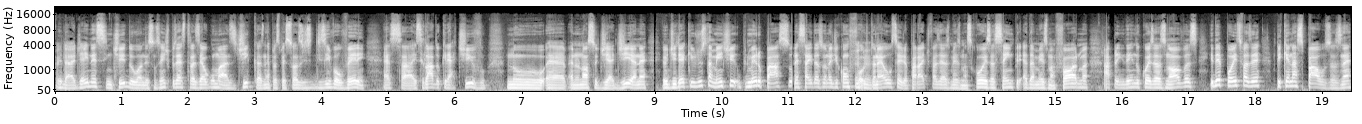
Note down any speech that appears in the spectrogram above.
Verdade. E aí, nesse sentido, Anderson, se a gente pudesse trazer algumas dicas né, para as pessoas des- desenvolverem essa, esse lado criativo no, é, no nosso dia a dia, né? Eu diria que justamente o primeiro passo é sair da zona de conforto, né? Ou seja, parar de fazer as mesmas coisas, sempre é da mesma forma, aprendendo coisas novas e depois fazer pequenas pausas, né?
